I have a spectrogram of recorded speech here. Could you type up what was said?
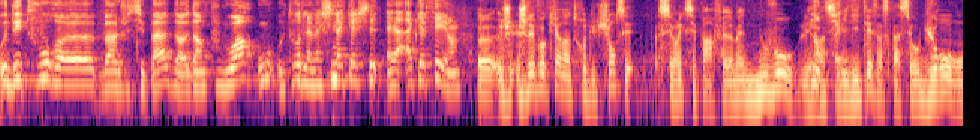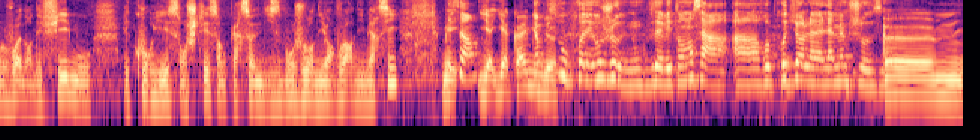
au détour, euh, bah, je sais pas, d'un couloir ou autour de la machine à, à café. Hein. Euh, je, l'évoquais en introduction, c'est vrai que c'est pas un phénomène nouveau. Les incivilités, ça se passait au bureau, on le voit dans des films où les courriers sont jetés sans que personne dise bonjour, ni au revoir, ni merci. Mais il y, a quand même. Et en plus, vous prenez au jeu, donc vous avez tendance à, reproduire la, même chose. Euh,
